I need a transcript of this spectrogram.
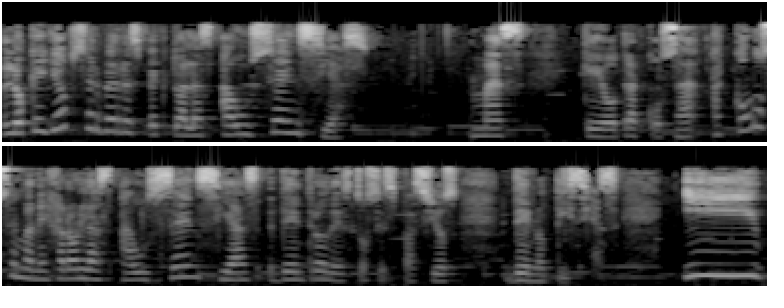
lo que yo observé respecto a las ausencias más que otra cosa a cómo se manejaron las ausencias dentro de estos espacios de noticias. Y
